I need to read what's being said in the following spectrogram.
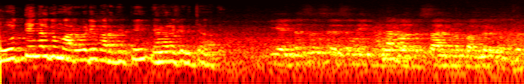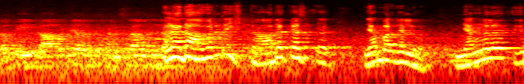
ചോദ്യങ്ങൾക്ക് മറുപടി പറഞ്ഞിട്ട് ഞങ്ങളെ ക്ഷണിച്ചാൽ മതി. അല്ല അത് അവരുടെ ഇഷ്ടം. അതൊക്കെ ഞാൻ പറഞ്ഞല്ലോ. ഞങ്ങൾ ഇത്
